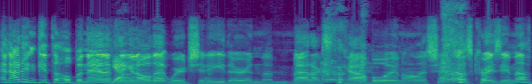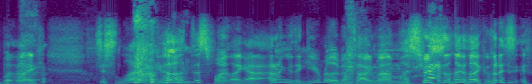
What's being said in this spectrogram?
and I didn't get the whole banana thing and all that weird shit either, and the Maddox the cowboy and all that shit. That was crazy enough, but like, just let it go at this point. Like, I, I don't even think you've really been talking about it much recently. Like, what is it?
